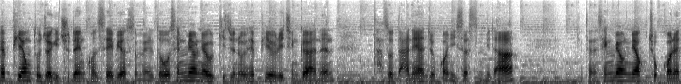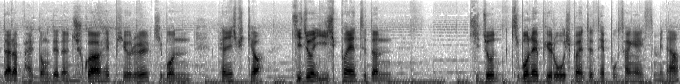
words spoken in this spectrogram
회피형 도적이 주된 컨셉이었음에도 생명력을 기준으로 회피율이 증가하는 다소 난해한 조건이 있었습니다. 일단 생명력 조건에 따라 발동되던 추가 회피율을 기본 편입시켜 기존 20%던 기존 기본 회피율을 50% 대폭 상향했습니다.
